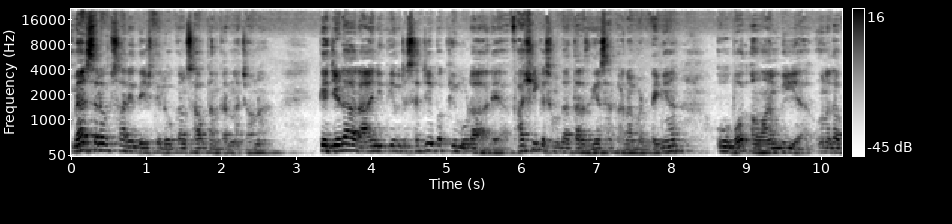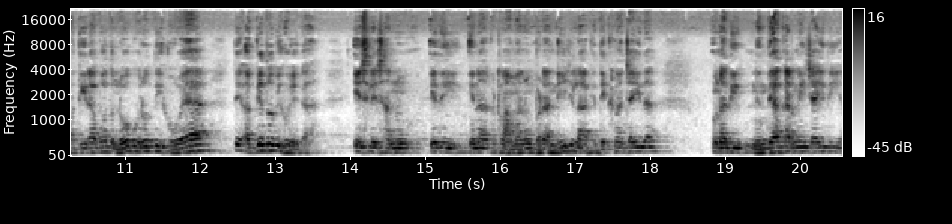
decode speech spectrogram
ਮੈਂ ਸਿਰਫ ਸਾਰੇ ਦੇਸ਼ ਦੇ ਲੋਕਾਂ ਨੂੰ ਸਾਵਧਾਨ ਕਰਨਾ ਚਾਹੁੰਦਾ। ਕਿ ਜਿਹੜਾ ਰਾਜਨੀਤੀ ਵਿੱਚ ਸੱਜੇ ਪੱਖੀ ਮੋੜਾ ਆ ਰਿਹਾ, ਫਾਸ਼ੀ ਕਿਸਮ ਦਾ ਤਰਜ਼ ਦੀਆਂ ਸਰਕਾਰਾਂ ਬਣ ਰਹੀਆਂ, ਉਹ ਬਹੁਤ ਅਮਾਨਵੀ ਆ, ਉਹਨਾਂ ਦਾ ਵਤੀਰਾ ਬਹੁਤ ਲੋਕ ਵਿਰੋਧੀ ਹੋਇਆ ਹੈ ਤੇ ਅੱਗੇ ਤੋਂ ਵੀ ਹੋਏਗਾ। ਇਸ ਲਈ ਸਾਨੂੰ ਇਹਦੀ, ਇਹਨਾਂ ਘਟਨਾਵਾਂ ਨੂੰ ਬੜਾ ਨੀਝ ਲਾ ਕੇ ਦੇਖਣਾ ਚਾਹੀਦਾ। ਉਹਨਾਂ ਦੀ ਨਿੰਦਿਆ ਕਰਨੀ ਚਾਹੀਦੀ ਆ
